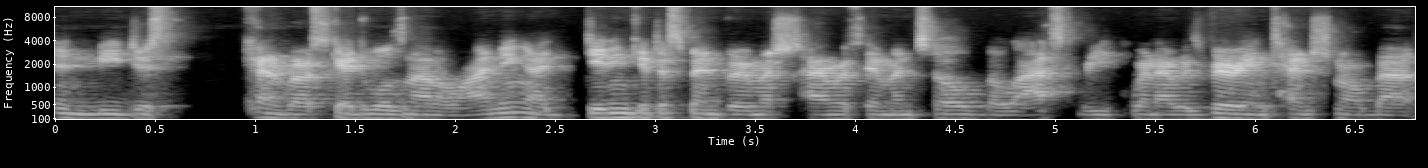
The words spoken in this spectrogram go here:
and me just kind of our schedules not aligning, I didn't get to spend very much time with him until the last week when I was very intentional about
